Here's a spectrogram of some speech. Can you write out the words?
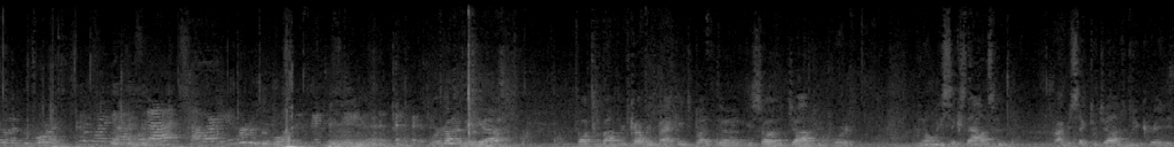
President, good morning. Good morning. Scott. How are you? Really good morning. Good to see you. We're going to be uh, talking about the recovery package, but uh, you saw the jobs report, and only 6,000 private sector jobs have been created.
